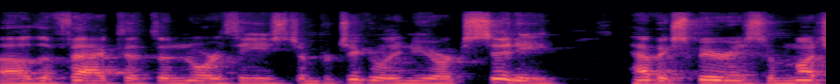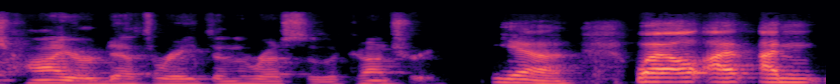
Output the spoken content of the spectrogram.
uh, the fact that the Northeast, and particularly New York City, have experienced a much higher death rate than the rest of the country. Yeah. Well, I, am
